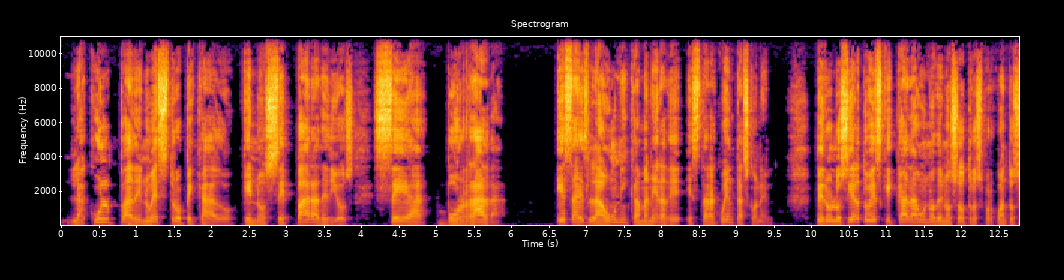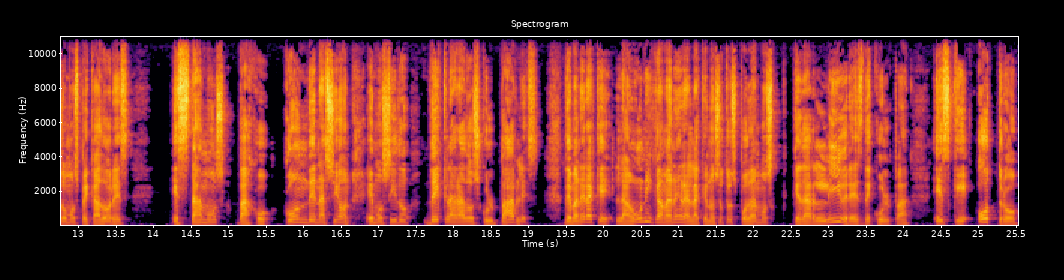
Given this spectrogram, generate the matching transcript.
la culpa de nuestro pecado que nos separa de Dios sea borrada. Esa es la única manera de estar a cuentas con Él. Pero lo cierto es que cada uno de nosotros, por cuanto somos pecadores, estamos bajo condenación, hemos sido declarados culpables. De manera que la única manera en la que nosotros podamos quedar libres de culpa es que otro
